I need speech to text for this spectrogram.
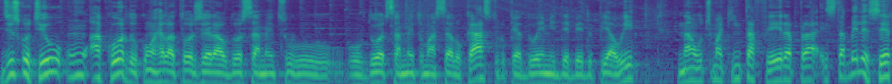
discutiu um acordo com o relator geral do orçamento, do orçamento Marcelo Castro, que é do MDB do Piauí, na última quinta-feira para estabelecer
